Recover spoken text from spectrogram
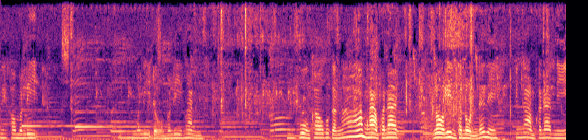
นี่เข้ามะลิมะลิดอกมะลิหั่นห่วงเข้าเพื่อกงามงามขนาดล่อริมถนนได้เลยยังงามขนาดนี้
